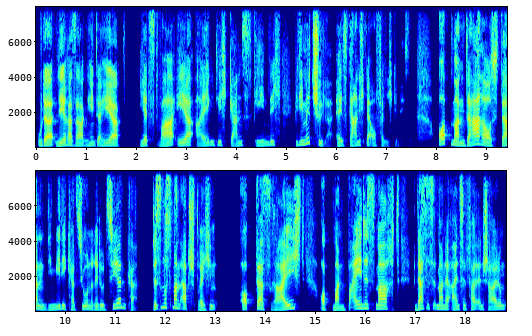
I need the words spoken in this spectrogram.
Oder Lehrer sagen hinterher, jetzt war er eigentlich ganz ähnlich wie die Mitschüler. Er ist gar nicht mehr auffällig gewesen. Ob man daraus dann die Medikation reduzieren kann, das muss man absprechen, ob das reicht, ob man beides macht. Das ist immer eine Einzelfallentscheidung.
